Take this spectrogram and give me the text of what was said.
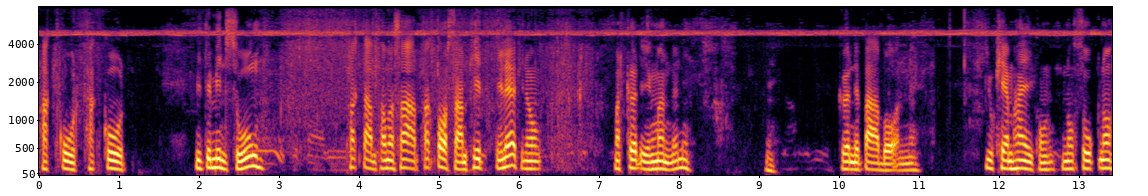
ผักกูดผักกูด วิตามินสูงผักตามธรรมชาติผักปลอดสารพิษนี่แหละพี่น้อง มันเกิดเองมันแล้วนี่นี่เกิดในป่าบ่อนนี่อยู่แคมป์ให้ของนกซุกเนาะ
